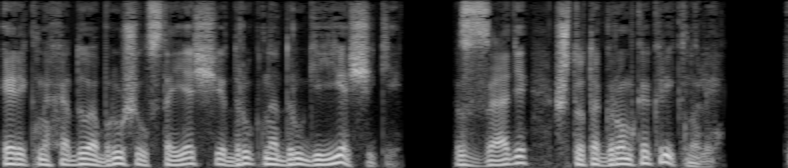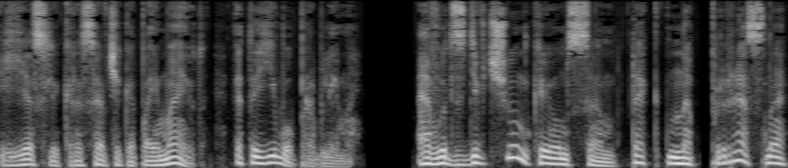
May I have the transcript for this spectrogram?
Эрик на ходу обрушил стоящие друг на друге ящики. Сзади что-то громко крикнули. Если красавчика поймают, это его проблемы. А вот с девчонкой он сам так напрасно...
